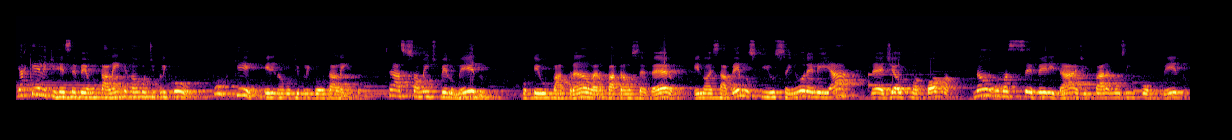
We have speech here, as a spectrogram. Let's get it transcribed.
E aquele que recebeu um talento e não multiplicou, por que ele não multiplicou o talento? Será somente pelo medo? Porque o patrão era um patrão severo e nós sabemos que o Senhor ele há, né, de alguma forma, não uma severidade para nos impor medo,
